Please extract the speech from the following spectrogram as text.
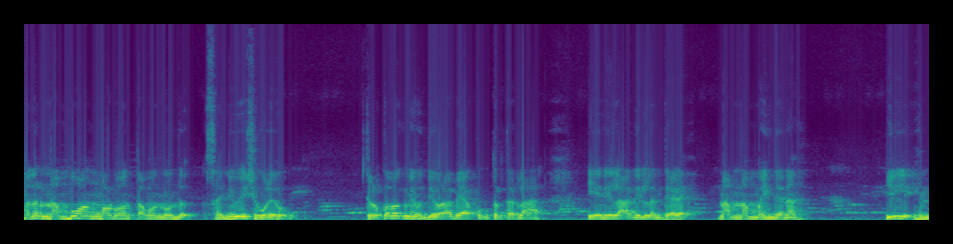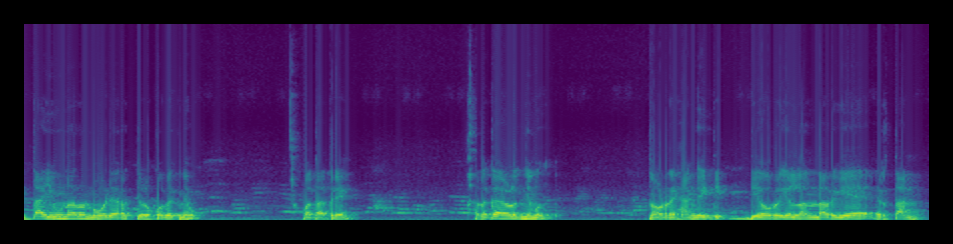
ಅಂದ್ರೆ ನಂಬುವಂಗೆ ಮಾಡುವಂಥ ಒಂದೊಂದು ಸನ್ನಿವೇಶಗಳು ಇವು. ತಿಳ್ಕೊಬೇಕು ನೀವು, ದೇವ್ರ ಬ್ಯಾಕ್ ಹೋಗ್ತಿರ್ತಾರಲ್ಲ? ಏನಿಲ್ಲ, ಅದಿಲ್ಲ ಅಂತೇಳಿ. ನಮ್ಮ ನಮ್ಮ ಮೈಂದೇನ? ಇಲ್ಲಿ ಇಂಥ ಇವನಾರು ನೋಡ್ಯಾರ ತಿಳ್ಕೊಬೇಕು ನೀವು. ಗೊತ್ತಾತ್ರಿ? ಅದಕ್ಕೆ ಹೇಳೋದು ನಿಮಗೆ. ನೋಡ್ರಿ ಹೆಂಗೈತಿ ದೇವರು ಇಲ್ಲ ಅಂದವ್ರಿಗೆ ಇರ್ತಾನೆ.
